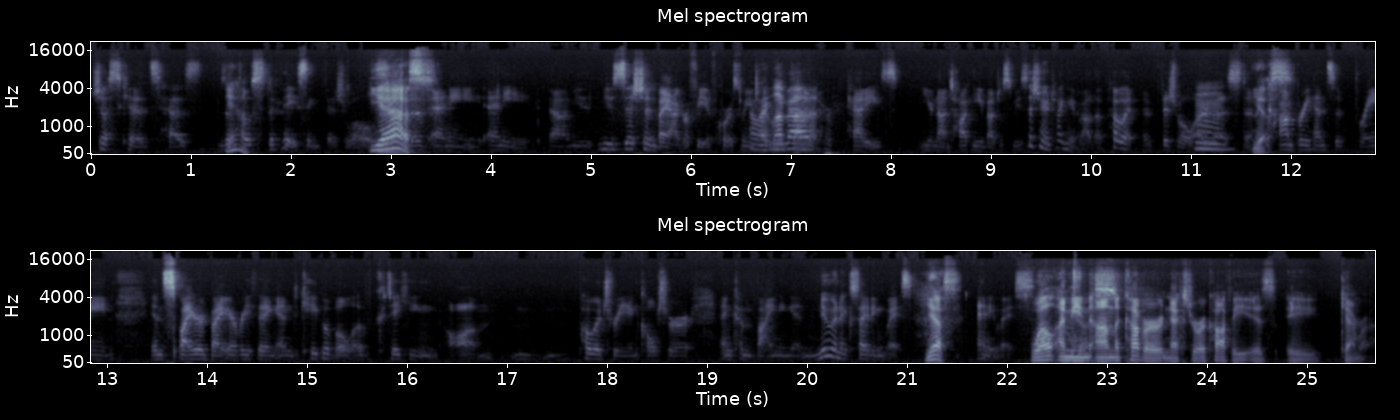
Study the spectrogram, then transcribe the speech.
Just Kids has the Yeah. most amazing visuals Yes. out of any any uh, mu- musician biography. Of course, when you're Oh, I talking love about that. her, Patti's, you're not talking about just a musician. You're talking about a poet, a visual Mm. artist, and Yes. a comprehensive brain, inspired by everything and capable of taking um, poetry and culture and combining it in new and exciting ways. Yes. Anyways, Well, I mean, Yes. on the cover next to her coffee is a camera.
